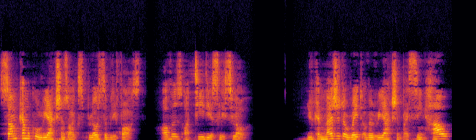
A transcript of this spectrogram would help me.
Some chemical reactions are explosively fast, others are tediously slow. You can measure the rate of a reaction by seeing how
